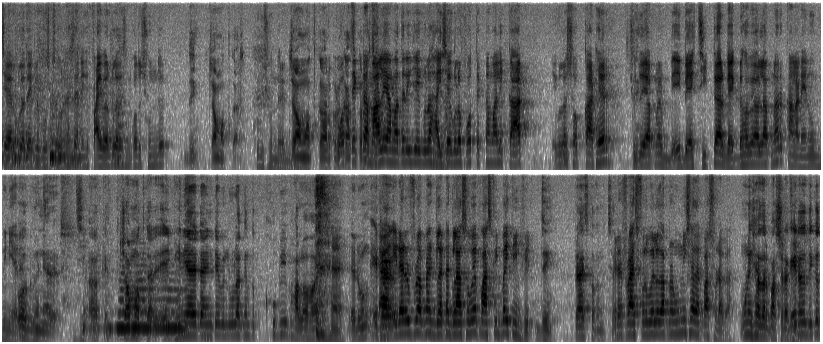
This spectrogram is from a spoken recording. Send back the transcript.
চেয়ারগুলো দেখলে বুঝতে পারবেন দেখছেন এই যে ফাইবারগুলো দেখছেন কত সুন্দর। জি চমৎকার। খুবই সুন্দর একদম। চমৎকার করে কাজ প্রত্যেকটা করা আছে। মালে আমাদের এই যে এগুলো হাইসাগুলো প্রত্যেকটা মালই কাঠ এগুলো সব কাঠের। শুধু আপনার এই ব্যাগ সিটটা আর ব্যাগটা হবে হলো আপনার কানাডিয়ান উক বিনিয়ার ওক ভিনিয়ারের ওকে চমৎকার। এই ভিনিয়ারের ডাইনিং টেবিলগুলো কিন্তু খুবই ভালো হয়। হ্যাঁ। এবং এটা এটার উপর আপনার একটা গ্লাস হবে পাঁচ ফিট বাই তিন ফিট জি প্রাইস কত নিচ্ছে? এটার প্রাইস পড়বে হলো আপনার উনিশ হাজার পাঁচশো টাকা। উনিশ হাজার পাঁচশো টাকা। এটা যদি কেউ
